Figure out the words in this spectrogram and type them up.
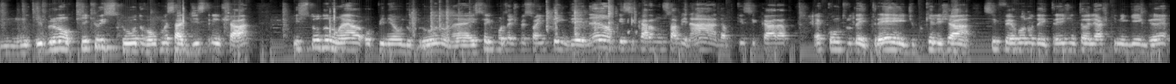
Uhum. E Bruno, o que, que o estudo, vamos começar a destrinchar. Estudo não é a opinião do Bruno, né? Isso é importante o pessoal entender. Não, porque esse cara não sabe nada, porque esse cara é contra o day trade, porque ele já se ferrou no day trade, então ele acha que ninguém ganha.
